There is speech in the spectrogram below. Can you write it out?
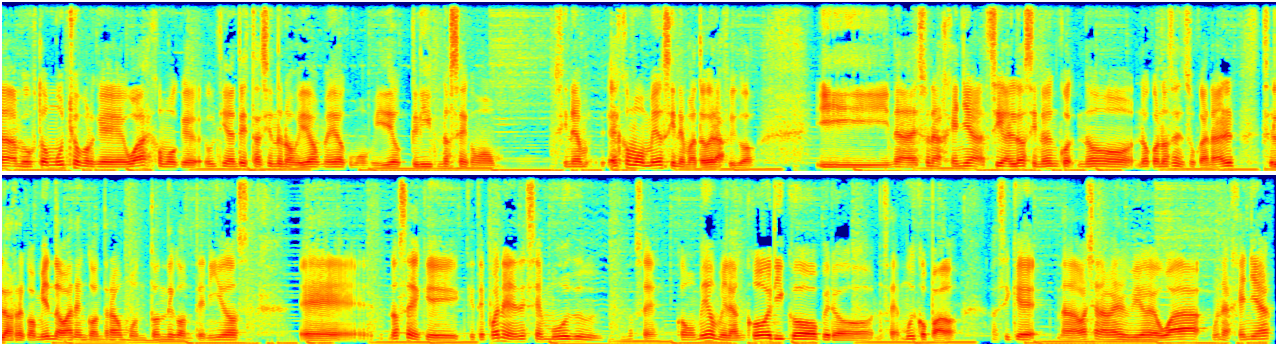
Nada, me gustó mucho porque es como que últimamente está haciendo unos videos medio como videoclip, no sé, como es como medio cinematográfico. Y nada, es una genia. Síganlo si no, no, no conocen su canal, se los recomiendo. Van a encontrar un montón de contenidos. Eh, no sé, que, que, te ponen en ese mood, no sé, como medio melancólico, pero no sé, muy copado. Así que nada, vayan a ver el video de Wada, una genia.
